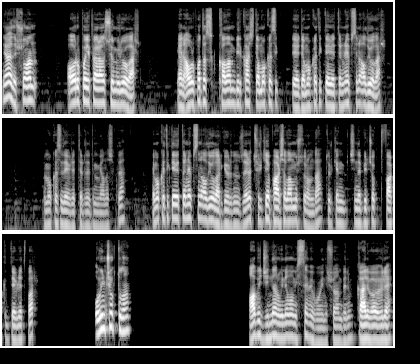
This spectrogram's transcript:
Yani şu an Avrupa'yı falan sömürüyorlar. Yani Avrupa'da kalan birkaç demokratik e, demokratik devletlerin hepsini alıyorlar. Demokrasi devletleri dedim yanlışlıkla. Demokratik devletlerin hepsini alıyorlar gördüğünüz üzere. Türkiye parçalanmış durumda. Türkiye'nin içinde birçok farklı devlet var. Oyun çöktü lan. Abi cinler oynamam istemiyor bu oyunu şu an benim. Galiba öyle.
